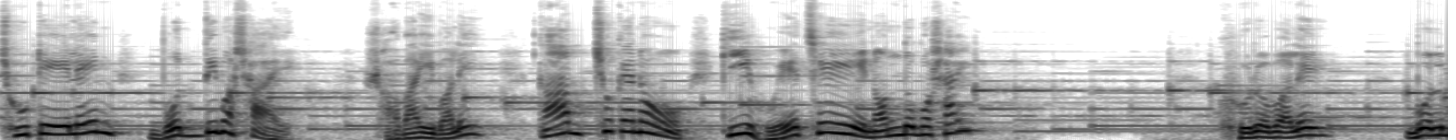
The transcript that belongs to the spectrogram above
ছুটে এলেন বদ্যিমশায় সবাই বলে, কাঁদছ কেন? কি হয়েছে নন্দগোসাই খুড়ো বলে, বলব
